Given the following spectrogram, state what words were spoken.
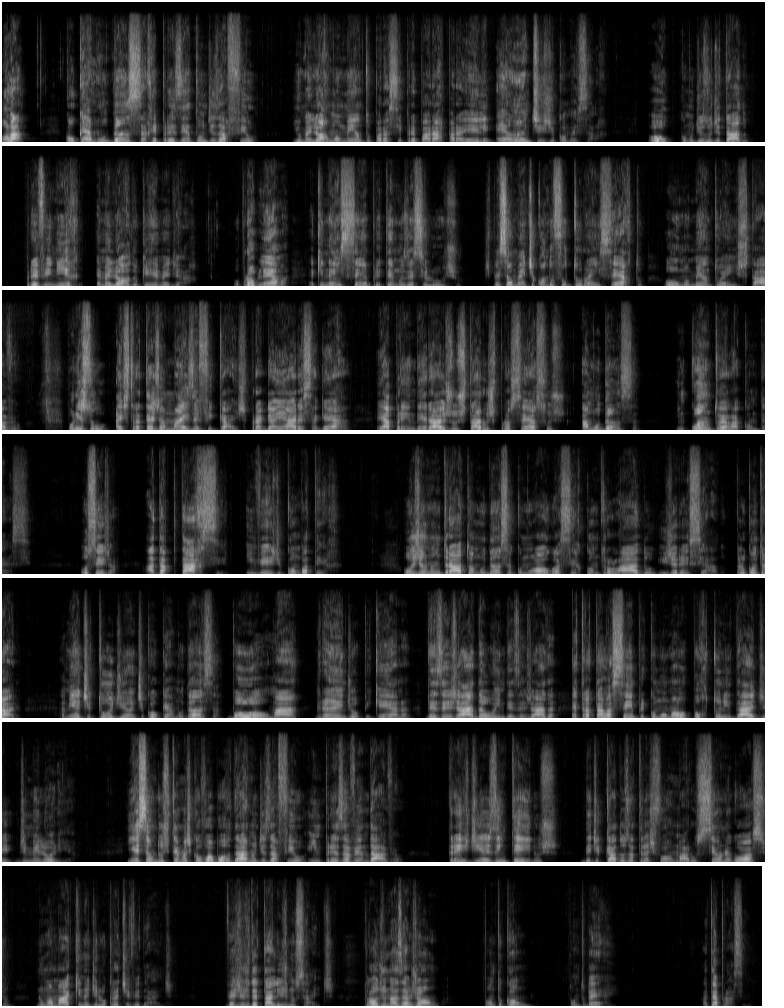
Olá! Qualquer mudança representa um desafio e o melhor momento para se preparar para ele é antes de começar. Ou, como diz o ditado, prevenir é melhor do que remediar. O problema é que nem sempre temos esse luxo, especialmente quando o futuro é incerto ou o momento é instável. Por isso, a estratégia mais eficaz para ganhar essa guerra é aprender a ajustar os processos à mudança enquanto ela acontece. Ou seja, adaptar-se em vez de combater. Hoje eu não trato a mudança como algo a ser controlado e gerenciado. Pelo contrário, a minha atitude ante qualquer mudança, boa ou má, grande ou pequena, desejada ou indesejada, é tratá-la sempre como uma oportunidade de melhoria. E esse é um dos temas que eu vou abordar no desafio Empresa Vendável. Três dias inteiros dedicados a transformar o seu negócio numa máquina de lucratividade. Veja os detalhes no site claudionazajon.com.br. Até a próxima!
